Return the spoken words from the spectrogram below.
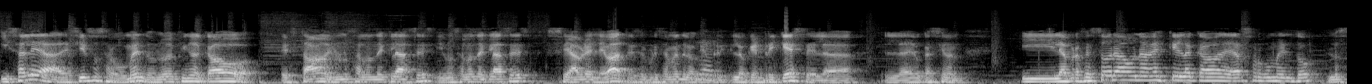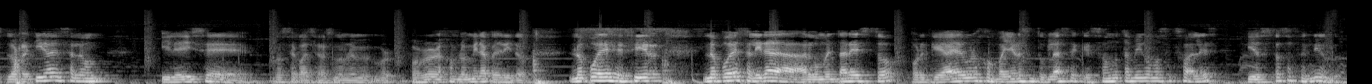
y sale a decir sus argumentos, ¿no? Al fin y al cabo, estaban en un salón de clases y en un salón de clases se abre el debate, es precisamente lo que, lo que enriquece la, la, educación. Y la profesora, una vez que él acaba de dar su argumento, lo retira del salón y le dice, no sé cuál será su nombre, por, ejemplo, mira Pedrito, no puedes decir, no puedes salir a argumentar esto porque hay algunos compañeros en tu clase que son también homosexuales y los estás ofendiendo.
